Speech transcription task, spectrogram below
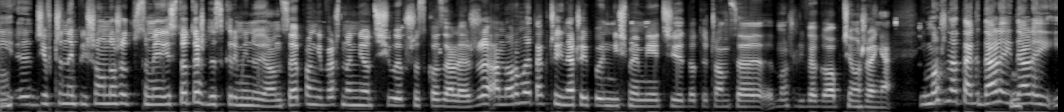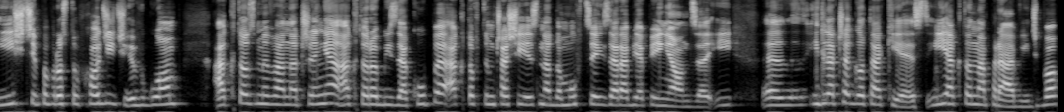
mhm. dziewczyny piszą, no, że w sumie jest to też dyskryminujące, ponieważ no, nie od siły wszystko zależy, a normy tak czy inaczej powinniśmy mieć dotyczące możliwego obciążenia. I można tak dalej, dalej iść, po prostu wchodzić w głąb a kto zmywa naczynia, a kto robi zakupy, a kto w tym czasie jest na domówce i zarabia pieniądze. I i dlaczego tak jest i jak to naprawić, bo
